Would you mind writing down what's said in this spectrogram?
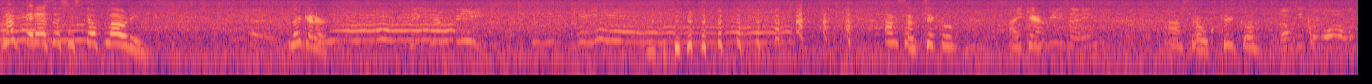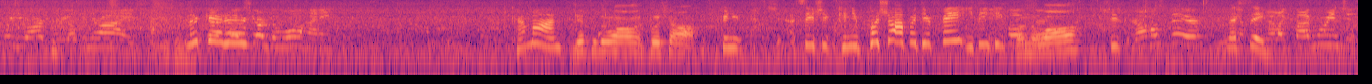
Look at us, she's still floating. Look at her. I'm so tickled. I can't. honey I'm so tickled. Don't get the wall. Look where you are, Bri. Open your eyes. Look at her. The wall, honey. Come on. Get to the wall and push off. Can you see? She can you push off with your feet? You think you? From the wall? She's. You're almost there. Let's see. You're like five more inches.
